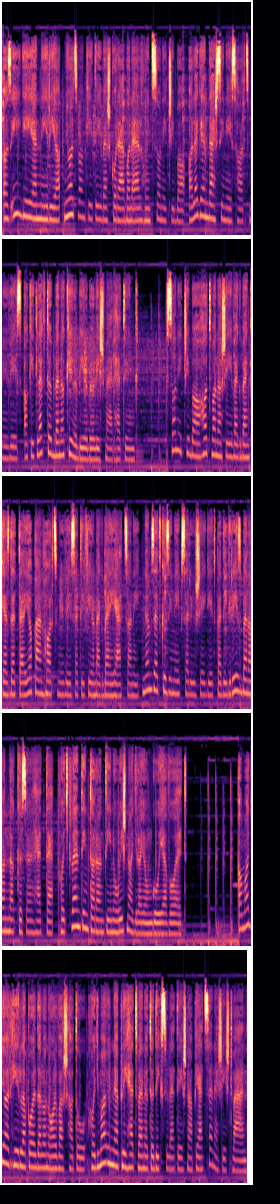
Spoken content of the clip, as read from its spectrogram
Az IGN írja, 82 éves korában elhunyt Sonny Chiba, a legendás színész harcművész, akit legtöbben a Kill Bill-ből ismerhetünk. Sonny Chiba a 60-as években kezdett el japán harcművészeti filmekben játszani, nemzetközi népszerűségét pedig részben annak köszönhette, hogy Quentin Tarantino is nagy rajongója volt. A magyar hírlapoldalon olvasható, hogy ma ünnepli 75. születésnapját Szenes István.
